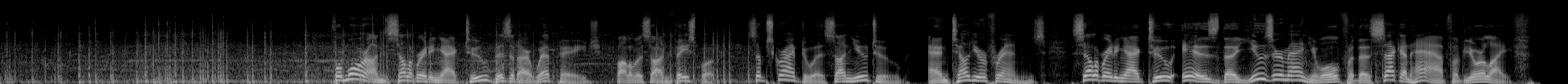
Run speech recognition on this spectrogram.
For more on Celebrating Act Two, visit our webpage, follow us on Facebook, subscribe to us on YouTube, and tell your friends. Celebrating Act Two is the user manual for the second half of your life.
